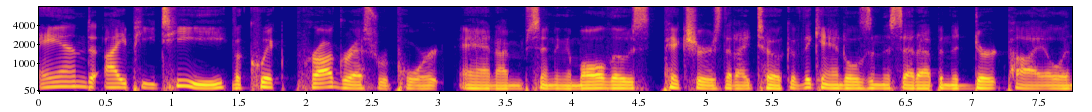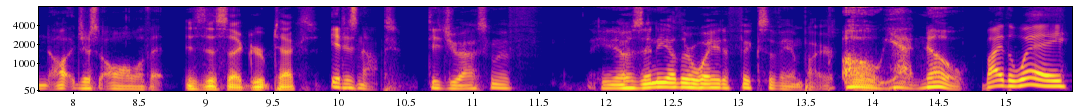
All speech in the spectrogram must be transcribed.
and IPT a quick progress report. And I'm sending them all those pictures that I took of the candles and the setup and the dirt pile and all, just all of it. Is this a group text? It is not. Did you ask him if He knows any other way to fix a vampire. Oh, yeah, no. By the way,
